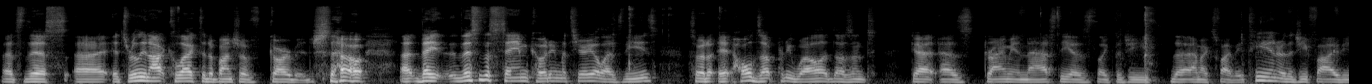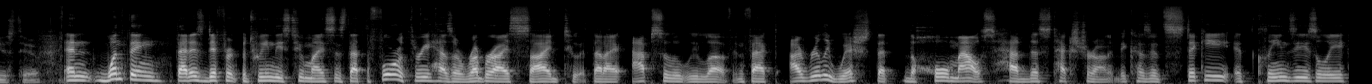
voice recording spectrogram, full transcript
That's this. Uh, it's really not collected a bunch of garbage. So uh, they this is the same coating material as these, so it, it holds up pretty well. It doesn't get as grimy and nasty as like the G the MX518 or the G5 used to. And one thing that is different between these two mice is that the 403 has a rubberized side to it that I absolutely love. In fact, I really wish that the whole mouse had this texture on it because it's sticky, it cleans easily,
